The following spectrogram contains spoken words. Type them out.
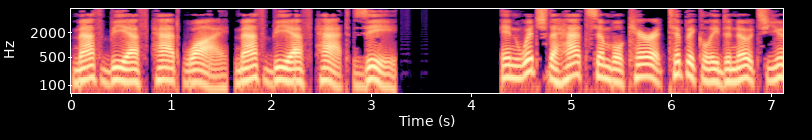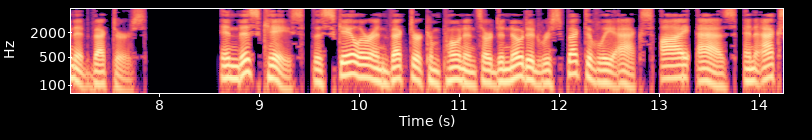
math BF hat Y math BF hat Z in which the hat symbol caret typically denotes unit vectors. In this case, the scalar and vector components are denoted respectively ax, i, as, and ax,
